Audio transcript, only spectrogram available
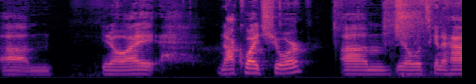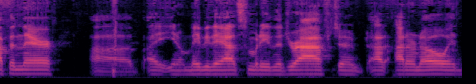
Um, you know, I not quite sure. Um, you know what's going to happen there. Uh, I, you know, maybe they add somebody in the draft, and I, I don't know. And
